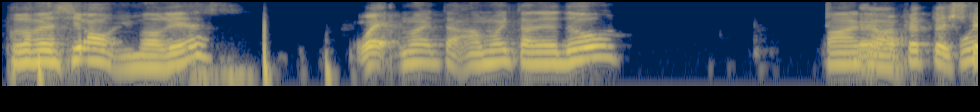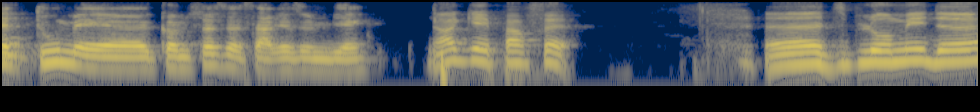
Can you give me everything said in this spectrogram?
profession humoriste? Ouais. À moins, que t'en- à moins que tu en aies d'autres? Ben, en fait, je fais tout, mais euh, comme ça, ça, ça résume bien. OK, parfait. Euh, diplômé de?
